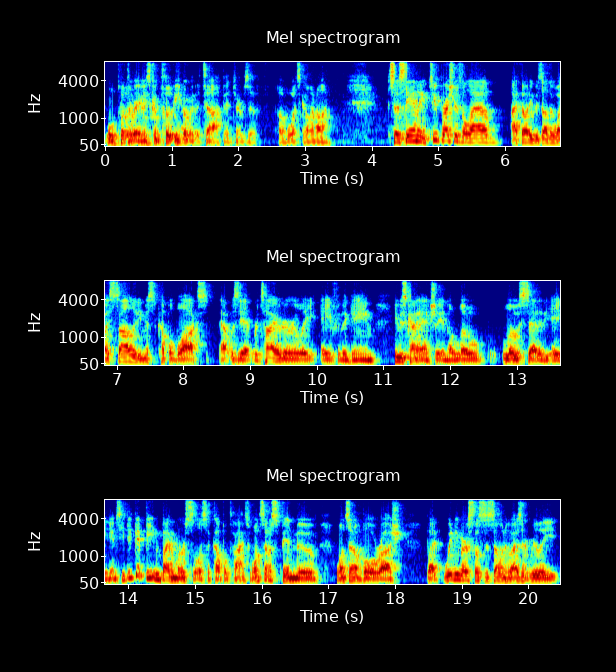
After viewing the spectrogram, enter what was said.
will put the Ravens completely over the top in terms of of what's going on. So Stanley, two pressures allowed. I thought he was otherwise solid. He missed a couple blocks. That was it. Retired early. A for the game. He was kind of actually in the low low set of the A games. He did get beaten by Mercilus a couple times. Once on a spin move. Once on a bull rush. But Whitney Mercilus is someone who hasn't really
